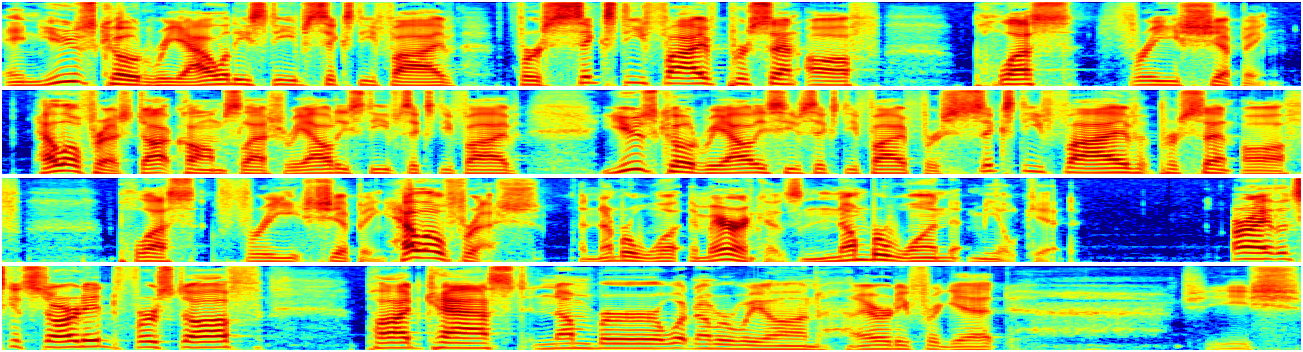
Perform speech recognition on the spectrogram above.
and use code RealitySteve65 for 65% off plus free shipping. HelloFresh.com slash RealitySteve65. Use code RealitySteve65 for 65% off plus free shipping. HelloFresh, a number one, America's number one meal kit. All right, let's get started. First off, podcast number what number are we on? I already forget. Sheesh.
